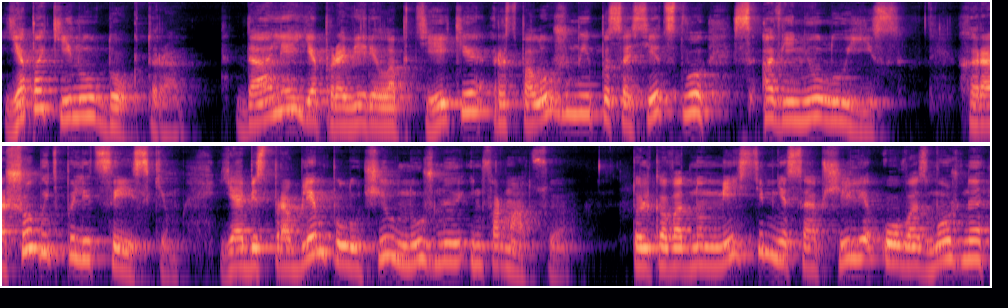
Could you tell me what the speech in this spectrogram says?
Я покинул доктора. Далее я проверил аптеки, расположенные по соседству с авеню Луис. Хорошо быть полицейским. Я без проблем получил нужную информацию. Только в одном месте мне сообщили о, возможно,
